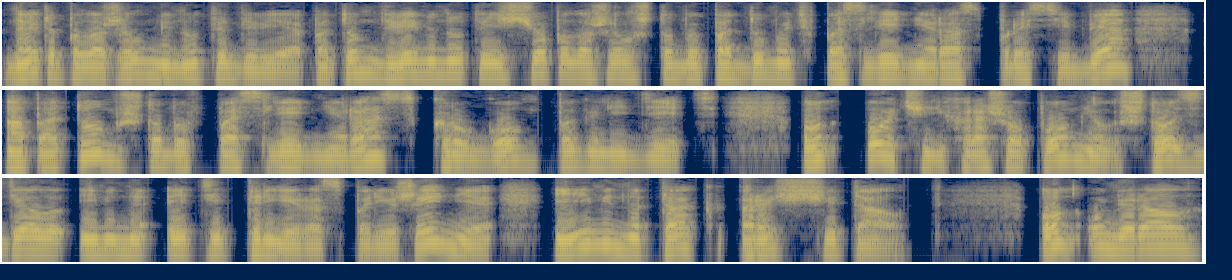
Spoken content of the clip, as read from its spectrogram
на это положил минуты две, потом две минуты еще положил, чтобы подумать в последний раз про себя, а потом, чтобы в последний раз кругом поглядеть. Он очень хорошо помнил, что сделал именно эти три распоряжения и именно так рассчитал. Он умирал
